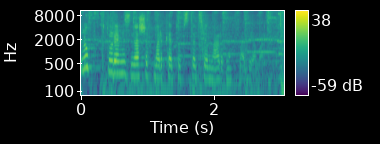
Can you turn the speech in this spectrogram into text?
lub w którymś z naszych marketów stacjonarnych MediaMarkt.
